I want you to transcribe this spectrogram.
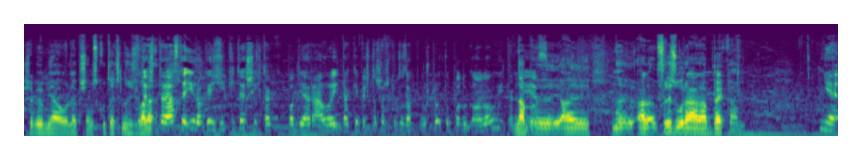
Żeby miał lepszą skuteczność w Chociaż ale... teraz te irokeziki też ich tak podjarały i takie, wiesz, troszeczkę tu zapuszczą, tu pod golą i takie Na, jest... ale, na, ale fryzura ala Beckham. Nie,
